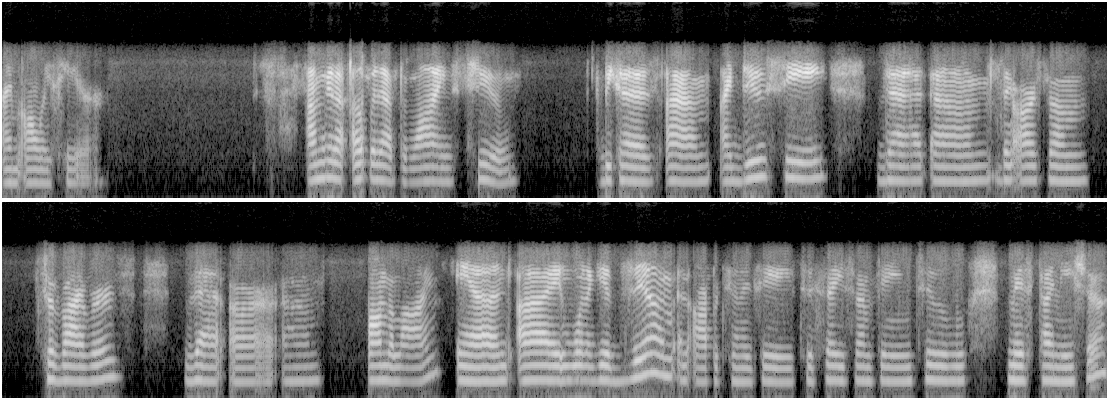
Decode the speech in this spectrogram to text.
I'm always here. I'm going to open up the lines too because um, I do see that um, there are some survivors that are um, on the line, and I want to give them an opportunity to say something to Miss Tanisha.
